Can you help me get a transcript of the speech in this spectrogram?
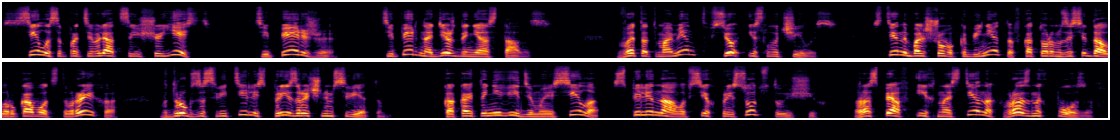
Силы сопротивляться еще есть. Теперь же, теперь надежды не осталось. В этот момент все и случилось. Стены большого кабинета, в котором заседало руководство Рейха, вдруг засветились призрачным светом. Какая-то невидимая сила спеленала всех присутствующих, распяв их на стенах в разных позах.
